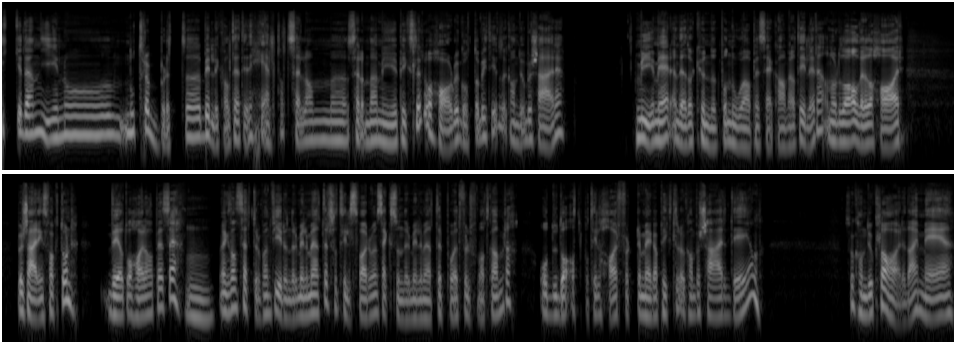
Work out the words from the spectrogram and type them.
ikke den gir noe, noe trøblete bildekvalitet i det hele tatt, selv om, selv om det er mye piksler. Og har du godt objektiv, så kan du jo beskjære mye mer enn det du har kunnet på noe APC-kamera tidligere. Og når du da allerede har beskjæringsfaktoren ved at du har APC, Mm. setter du på en 400 mm, så tilsvarer du en 600 mm på et fullformatkamera, og du da attpåtil har 40 megapiksler og kan beskjære det igjen, så kan du jo klare deg med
